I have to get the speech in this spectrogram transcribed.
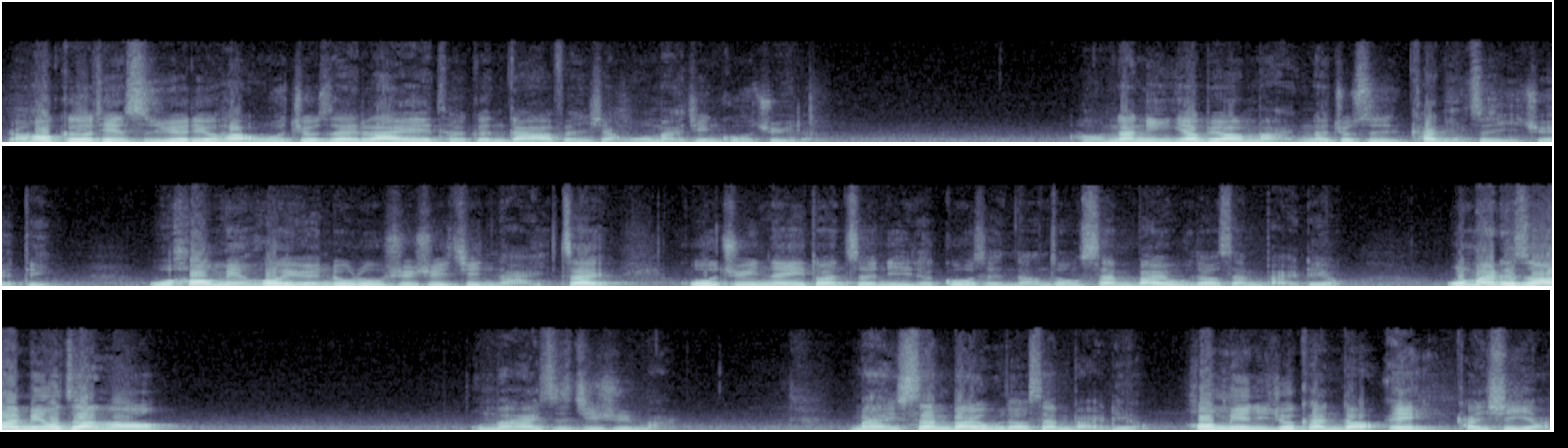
然后隔天十月六号我就在 Lite 跟大家分享我买进国巨了。好，那你要不要买？那就是看你自己决定。我后面会员陆陆续续进来，在国巨那一段整理的过程当中，三百五到三百六，我买的时候还没有涨哦，我们还是继续买，买三百五到三百六，后面你就看到，哎，凯西亚。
